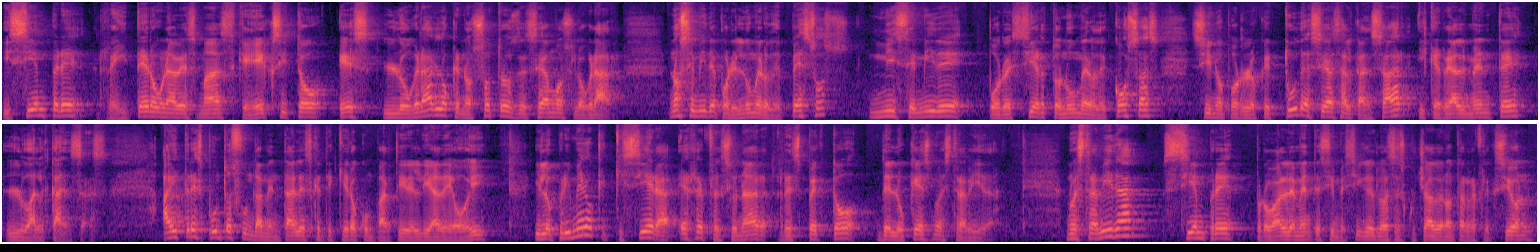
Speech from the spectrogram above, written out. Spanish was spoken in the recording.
y siempre reitero una vez más que éxito es lograr lo que nosotros deseamos lograr no se mide por el número de pesos, ni se mide por cierto número de cosas, sino por lo que tú deseas alcanzar y que realmente lo alcanzas. Hay tres puntos fundamentales que te quiero compartir el día de hoy y lo primero que quisiera es reflexionar respecto de lo que es nuestra vida. Nuestra vida siempre, probablemente si me sigues lo has escuchado en otra reflexión,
